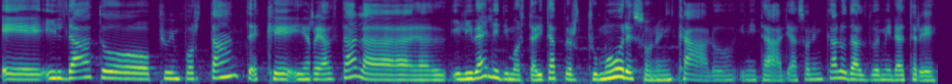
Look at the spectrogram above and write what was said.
e il dato più importante è che in realtà la, i livelli di mortalità per tumore sono in calo in Italia, sono in calo dal 2003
